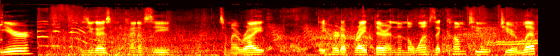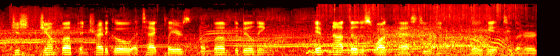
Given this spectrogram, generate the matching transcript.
here, as you guys can kind of see to my right. They herd up right there, and then the ones that come to to your left just jump up and try to go attack players above the building. If not, they'll just walk past you and go get to the herd.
